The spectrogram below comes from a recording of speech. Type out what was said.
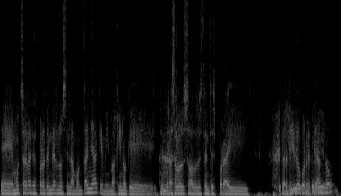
Eh, muchas gracias por atendernos en la montaña, que me imagino que tendrás a los adolescentes por ahí perdido, Sí, me he correteando. perdido-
